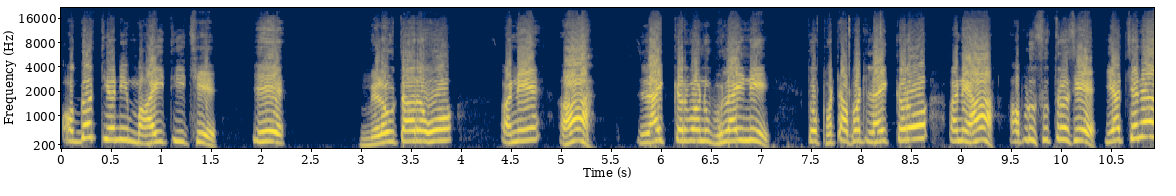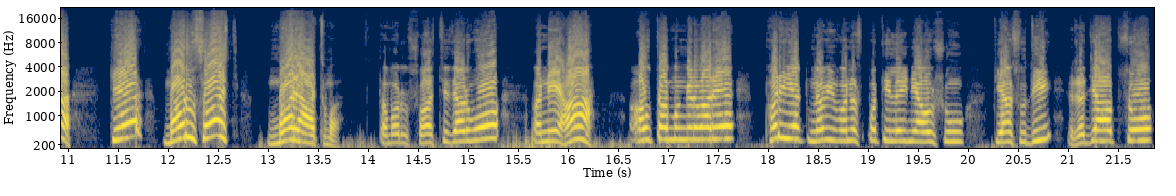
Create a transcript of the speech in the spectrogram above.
અગત્યની માહિતી છે એ મેળવતા રહો અને હા લાઈક કરવાનું ભૂલાય નહીં. તો ફટાફટ લાઈક કરો અને હા, આપણું સૂત્ર છે, યાદ છે ને? કે મારું સ્વાસ્થ્ય મારા હાથમાં. તમારું સ્વાસ્થ્ય જાળવો અને હા, આવતા મંગળવારે ફરી એક નવી વનસ્પતિ લઈને આવશું. ત્યાં સુધી રજા આપશો.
